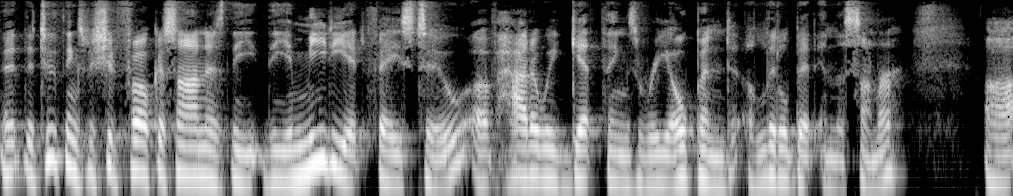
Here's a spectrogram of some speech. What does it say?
the, the two things we should focus on is the the immediate phase two of how do we get things reopened a little bit in the summer, uh,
